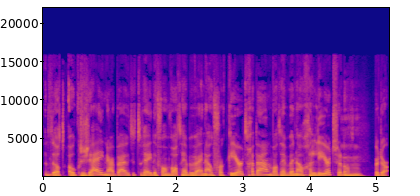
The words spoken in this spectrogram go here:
dat ook zij naar buiten treden van wat hebben wij nou verkeerd gedaan, wat hebben we nou geleerd, zodat mhm. we er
